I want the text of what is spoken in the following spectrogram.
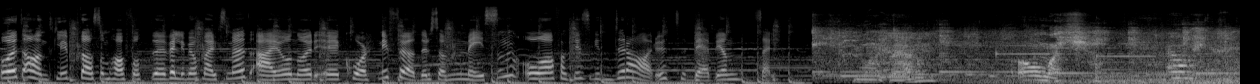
Og et annet klipp da som har fått uh, veldig mye oppmerksomhet, er jo når uh, Courtney føder sønnen Mason og faktisk drar ut babyen selv. You want to grab him? Oh my god. Oh my god.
